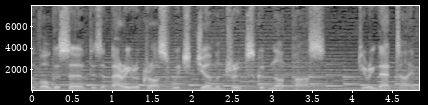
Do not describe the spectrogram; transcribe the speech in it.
the Volga served as a barrier across which German troops could not pass. During that time,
